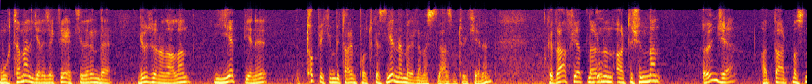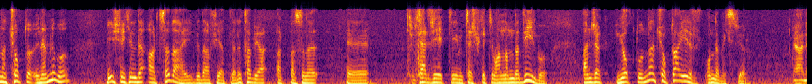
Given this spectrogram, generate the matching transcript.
muhtemel gelecekteki etkilerini de göz önüne alan yepyeni topyekun bir tarım politikası yeniden belirlemesi lazım Türkiye'nin. Gıda fiyatlarının artışından önce hatta artmasından çok da önemli bu. Bir şekilde artsa dahi gıda fiyatları tabii artmasını e, tercih ettiğim, teşvik ettiğim anlamda değil bu. Ancak yokluğundan çok daha iyidir. Onu demek istiyorum. Yani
